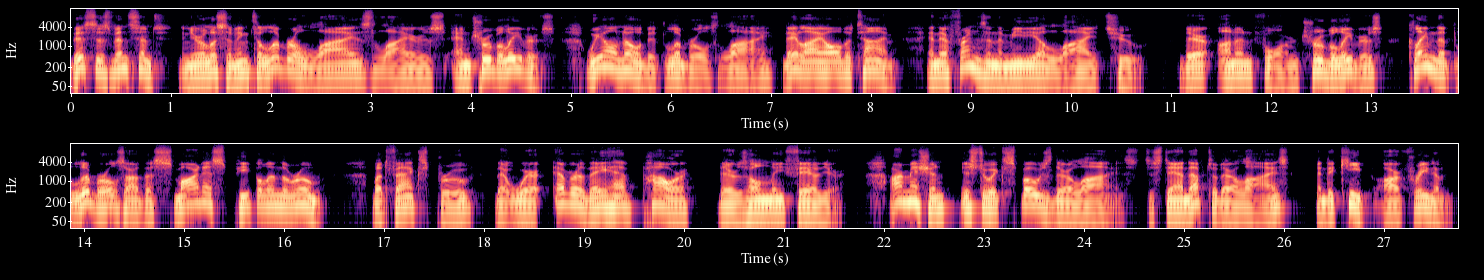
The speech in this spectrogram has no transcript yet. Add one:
This is Vincent, and you're listening to Liberal Lies, Liars, and True Believers. We all know that liberals lie. They lie all the time, and their friends in the media lie too. Their uninformed true believers claim that liberals are the smartest people in the room, but facts prove that wherever they have power, there's only failure. Our mission is to expose their lies, to stand up to their lies, and to keep our freedom.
